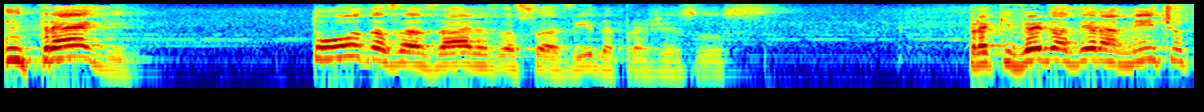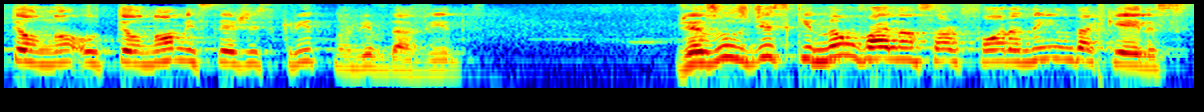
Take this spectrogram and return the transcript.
Entregue todas as áreas da sua vida para Jesus. Para que verdadeiramente o teu, o teu nome esteja escrito no livro da vida. Jesus disse que não vai lançar fora nenhum daqueles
